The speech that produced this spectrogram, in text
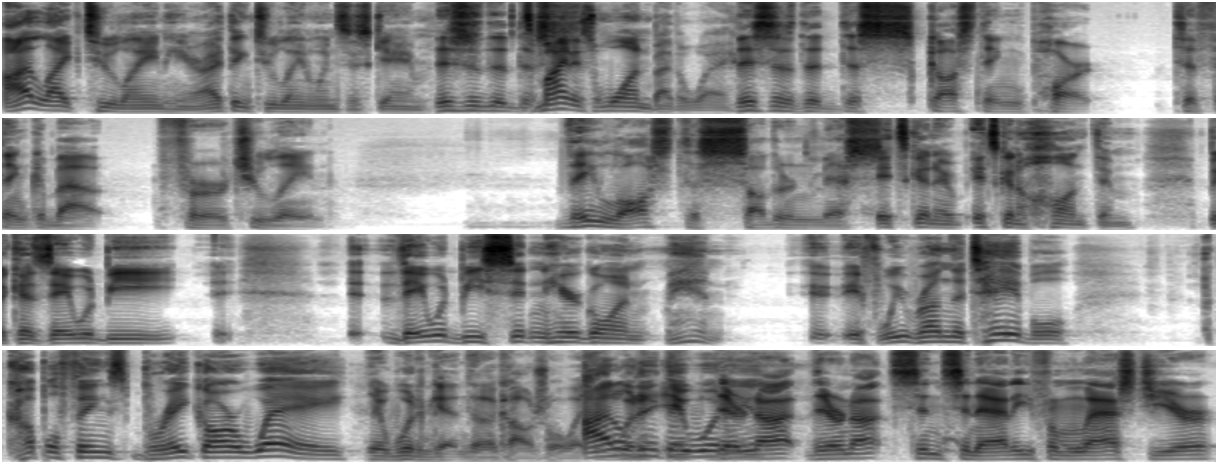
I like Tulane here. I think Tulane wins this game. This is the It's minus one, by the way. This is the disgusting part to think about for Tulane. They lost to Southern Miss. it's gonna it's gonna haunt them because they would be they would be sitting here going, man, if we run the table, a couple things break our way. they wouldn't get into the college bowl. I don't think they would They're not. They're not Cincinnati from last year,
